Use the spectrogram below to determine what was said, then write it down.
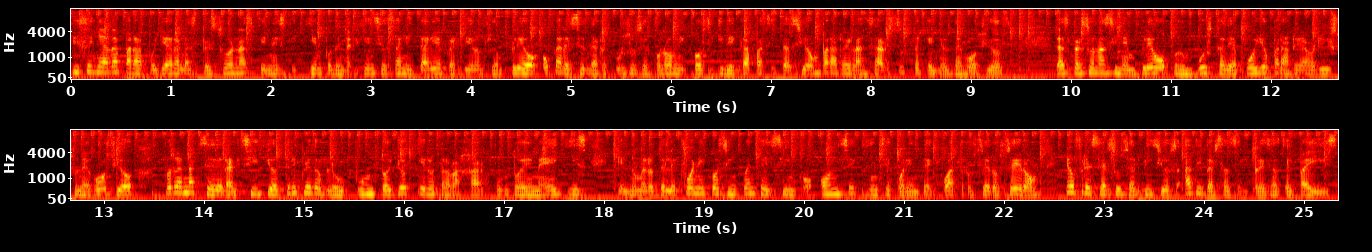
diseñada para apoyar a las personas que en este tiempo de emergencia sanitaria perdieron su empleo o carecen de recursos económicos y de capacitación para relanzar sus pequeños negocios. Las personas sin empleo o en busca de apoyo para reabrir su negocio podrán acceder al sitio www.yoquierotrabajar.mx y el número telefónico 55 11 15 y ofrecer sus servicios a diversas empresas del país.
